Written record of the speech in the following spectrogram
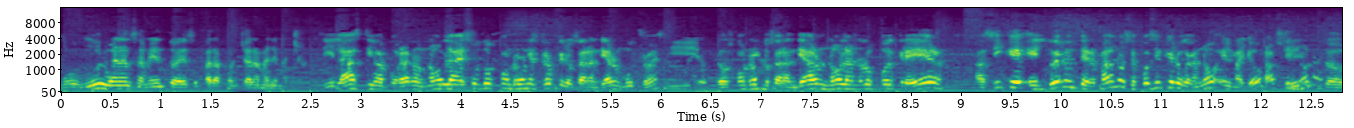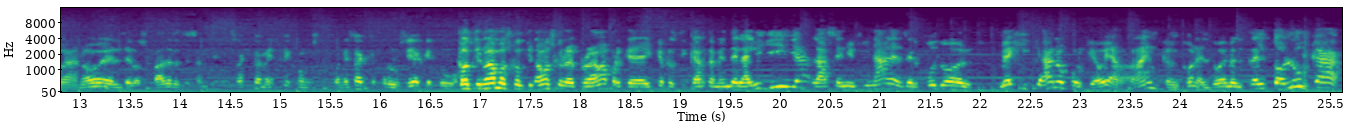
muy, buen lanzamiento ese para ponchar a Manny Machado. Sí, lástima por Aaron Nola. Esos dos conrones creo que los arandearon mucho, ¿eh? Sí. Los conrones los arandearon. Nola no lo puede creer. Así que el duelo entre hermanos se puede decir que lo ganó el mayor. ¿no? Sí, lo ganó el de los padres de San Diego. Exactamente, con, con, esa producida que tuvo. Continuamos, continuamos con el programa porque hay que platicar también de la liguilla, las semifinales del fútbol mexicano, porque hoy arrancan con el duelo entre el Toluca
